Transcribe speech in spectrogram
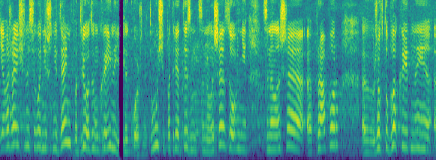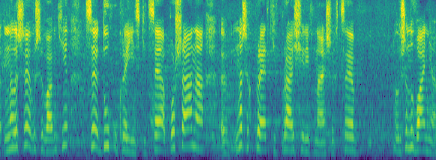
Я вважаю, що на сьогоднішній день патріотом України є не кожен, тому що патріотизм це не лише зовні, це не лише е, прапор е, жовто-блакитний, е, не лише вишиванки, це дух український, це пошана наших предків, пращурів наших, це вшанування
